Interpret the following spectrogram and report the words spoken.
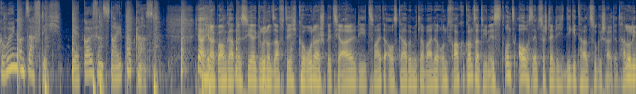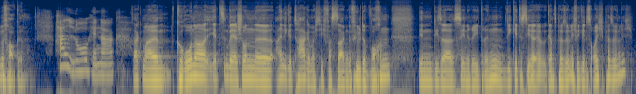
Grün und saftig, der Golf Style Podcast. Ja, Hinak Baumgarten ist hier, grün und saftig, Corona-Spezial, die zweite Ausgabe mittlerweile. Und Frauke Konstantin ist uns auch selbstverständlich digital zugeschaltet. Hallo, liebe Frauke. Hallo, Hinak. Sag mal, Corona, jetzt sind wir ja schon äh, einige Tage, möchte ich fast sagen, gefühlte Wochen in dieser Szenerie drin. Wie geht es dir ganz persönlich? Wie geht es euch persönlich?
